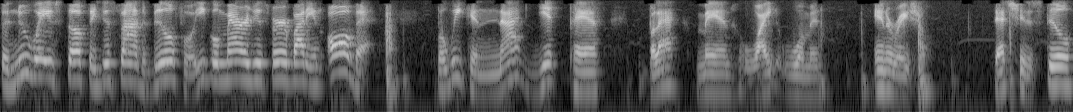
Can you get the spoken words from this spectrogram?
the new wave stuff they just signed a bill for equal marriages for everybody and all that, but we cannot get past black man, white woman interracial. That shit is still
